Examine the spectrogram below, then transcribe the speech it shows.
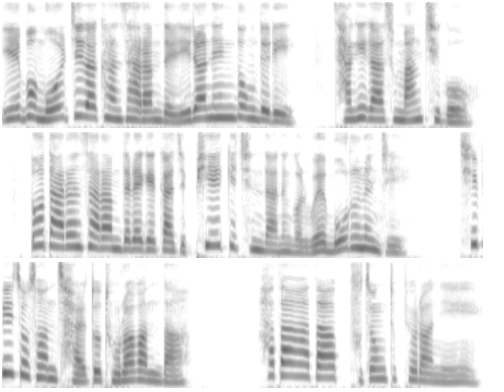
일부 몰지각한 사람들 이런 행동들이 자기 가수 망치고 또 다른 사람들에게까지 피해 끼친다는 걸 왜 모르는지. TV조선 잘도 돌아간다. 하다 하다 부정투표라니.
